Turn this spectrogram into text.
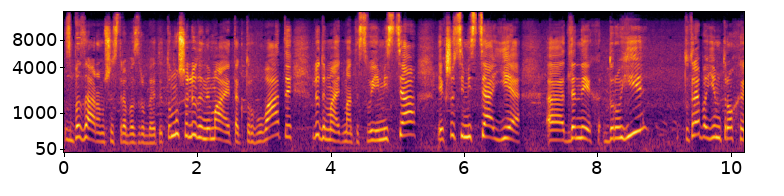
З базаром щось треба зробити, тому що люди не мають так торгувати, люди мають мати свої місця. Якщо ці місця є е, для них дорогі, то треба їм трохи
